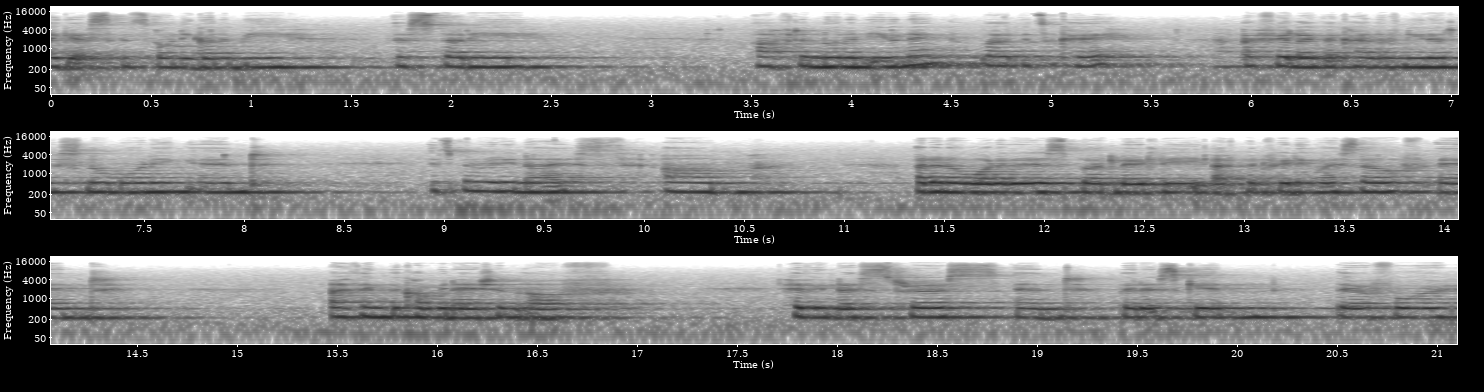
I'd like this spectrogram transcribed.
I guess it's only gonna be a study afternoon and evening but it's okay. I feel like I kind of needed a slow morning and it's been really nice. Um, I don't know what it is but lately I've been feeling myself and I think the combination of having less stress and better skin, therefore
